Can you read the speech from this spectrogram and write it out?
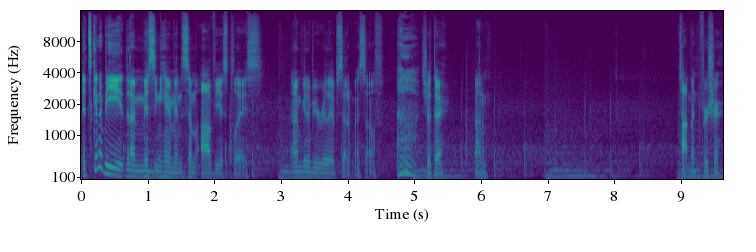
It's gonna be that I'm missing him in some obvious place. And I'm gonna be really upset at myself. it's right there. Found him. Topman, for sure.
